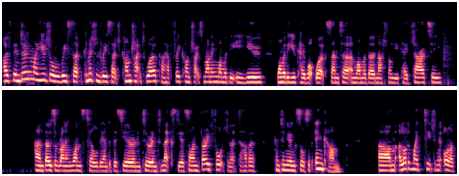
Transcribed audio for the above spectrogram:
I've been doing my usual research, commissioned research contract work. I have three contracts running, one with the EU, one with the UK What Works Centre, and one with a national UK charity. And those are running ones till the end of this year and two are into next year. So I'm very fortunate to have a continuing source of income. Um, a lot of my teaching, all of,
